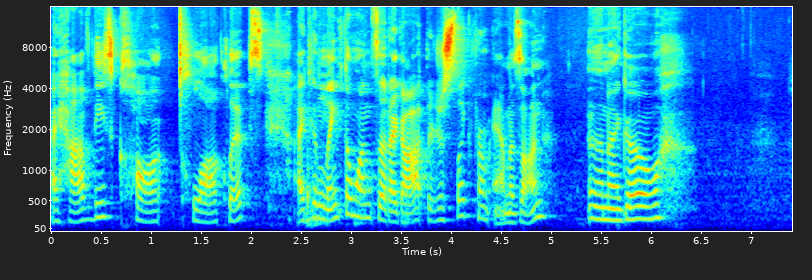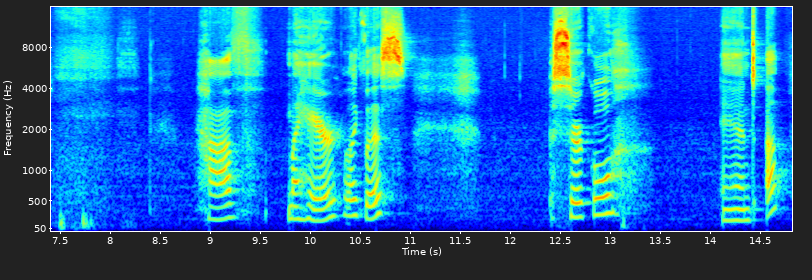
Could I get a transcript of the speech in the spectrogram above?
I have these claw, claw clips. I can link the ones that I got. They're just like from Amazon. And then I go have my hair like this, circle and up.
